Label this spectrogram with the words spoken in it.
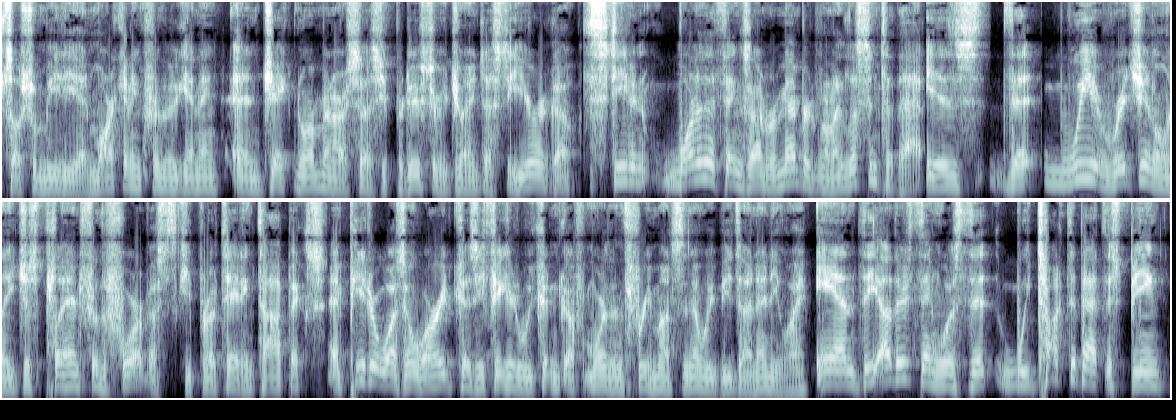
social media and marketing from the beginning, and Jake Norman, our associate producer, who joined us a year ago. Stephen, one of the things I remembered when I listened to that is that we originally just planned for the four of us to keep rotating topics, and Peter wasn't worried because he figured we couldn't go for more than three months and then we'd be done anyway. And the other thing was that we talked about this being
